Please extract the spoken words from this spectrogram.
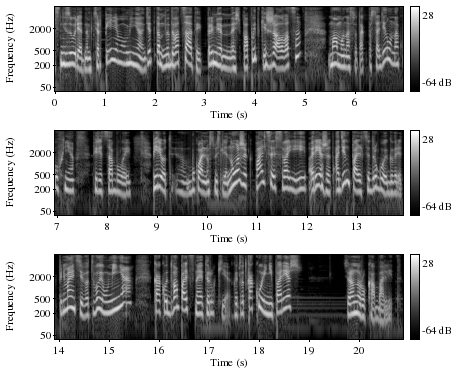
с незаурядным терпением у меня, где-то там на 20-й примерно значит, попытке жаловаться. Мама нас вот так посадила на кухне перед собой, берет э, буквально в смысле ножик, пальцы свои, режет один палец и другой, говорит, понимаете, вот вы у меня, как вот два пальца на этой руке. Говорит, вот какой не порежь, все равно рука болит.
